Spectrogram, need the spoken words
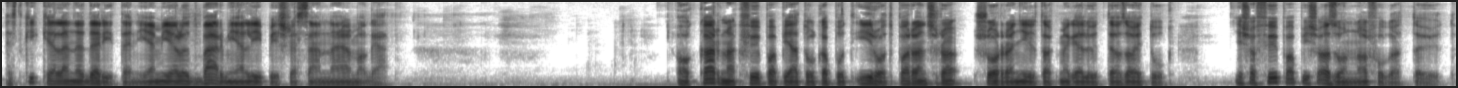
Ezt ki kellene derítenie, mielőtt bármilyen lépésre szánná el magát. A Karnak főpapjától kapott írott parancsra sorra nyíltak meg előtte az ajtók, és a főpap is azonnal fogadta őt.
